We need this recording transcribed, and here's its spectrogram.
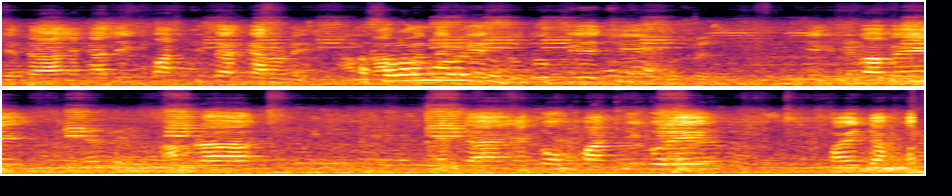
যেটা একাধিক প্রার্থিতার কারণে। আমরা আপনাদেরকে সুযোগ দিয়েছি যে কীভাবে আমরা একটা একক প্রার্থী করে কয়েকটা প-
